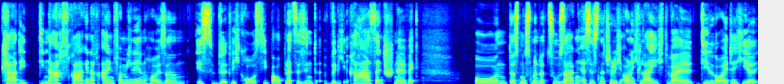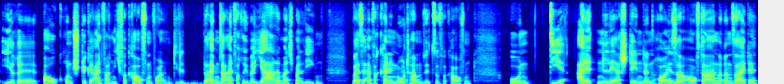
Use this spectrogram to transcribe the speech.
Klar, die, die Nachfrage nach Einfamilienhäusern ist wirklich groß. Die Bauplätze sind wirklich rasend schnell weg. Und das muss man dazu sagen, es ist natürlich auch nicht leicht, weil die Leute hier ihre Baugrundstücke einfach nicht verkaufen wollen. Die bleiben da einfach über Jahre manchmal liegen, weil sie einfach keine Not haben, sie zu verkaufen. Und die alten leerstehenden Häuser auf der anderen Seite,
